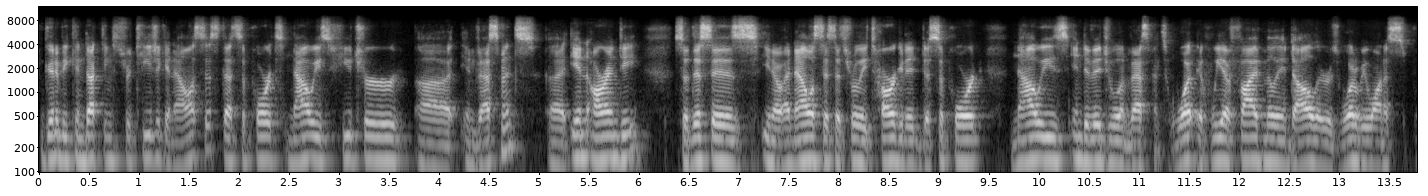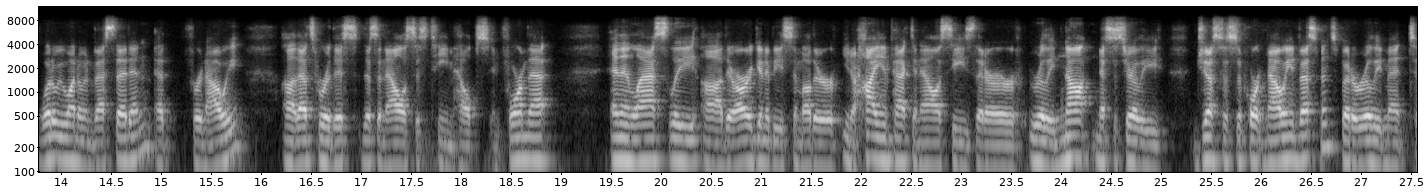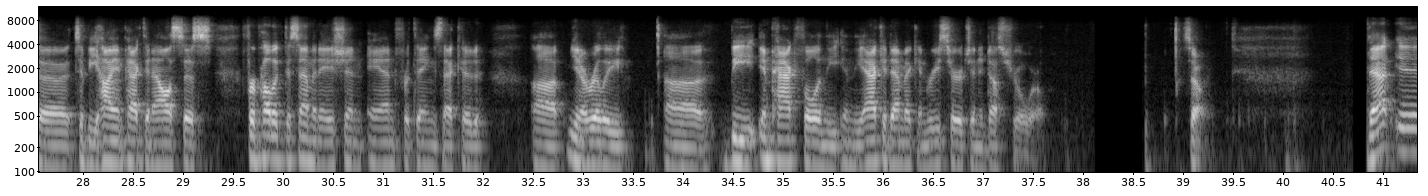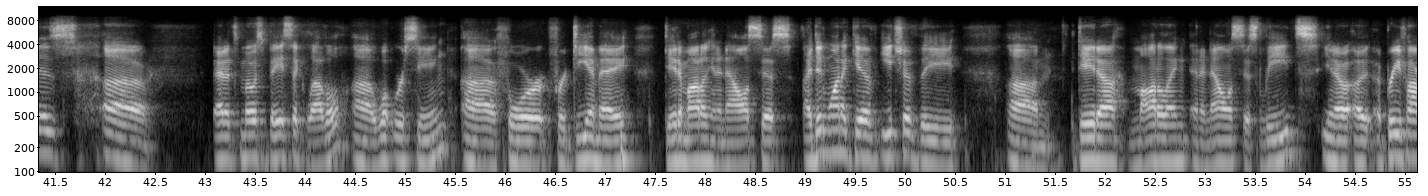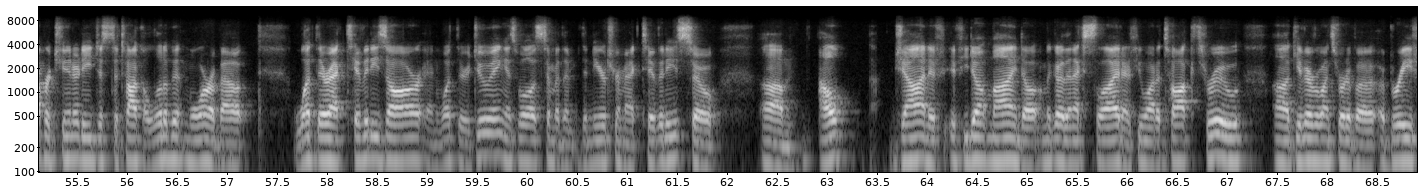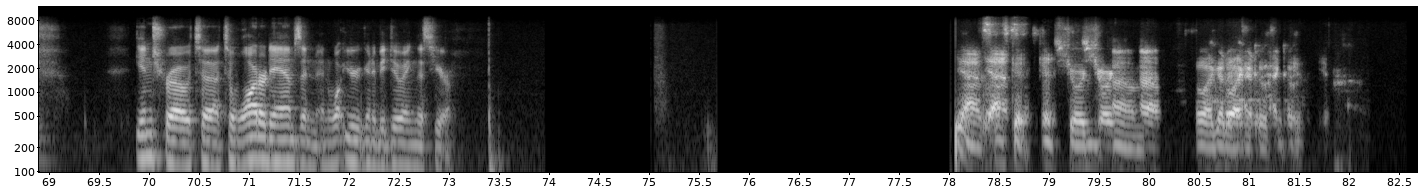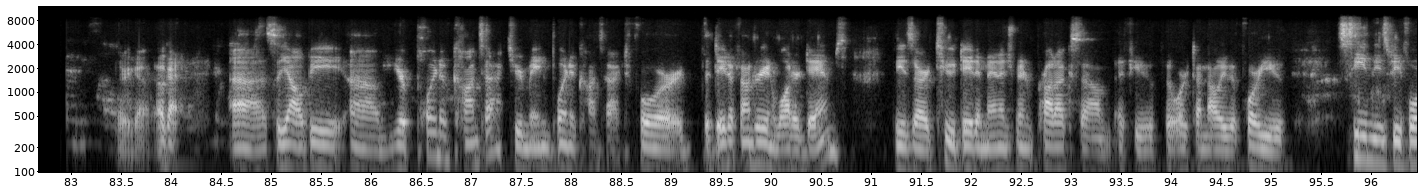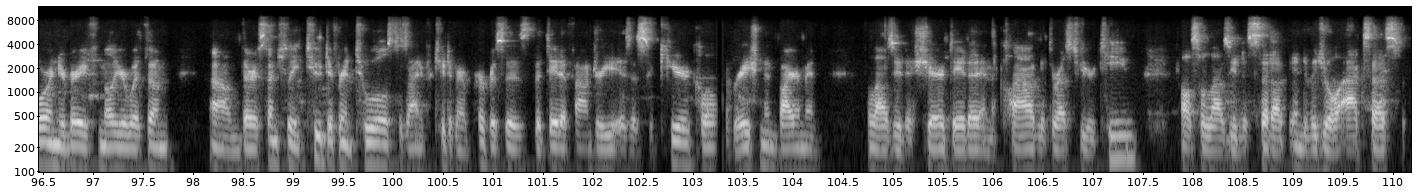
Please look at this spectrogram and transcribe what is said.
going to be conducting strategic analysis that supports NAWI's future uh, investments uh, in R&D. So this is, you know, analysis that's really targeted to support NAWI's individual investments. What if we have five million dollars? What do we want to what do we want to invest that in at for NAWI? Uh, that's where this this analysis team helps inform that. And then lastly, uh, there are going to be some other, you know, high impact analyses that are really not necessarily just to support NAWI investments, but are really meant to, to be high impact analysis for public dissemination and for things that could, uh, you know, really uh, be impactful in the in the academic and research and industrial world. So that is uh, at its most basic level uh, what we're seeing uh, for for DMA data modeling and analysis. I did want to give each of the um, data modeling and analysis leads, you know, a, a brief opportunity just to talk a little bit more about what their activities are and what they're doing, as well as some of the, the near-term activities. So um, I'll, John, if, if you don't mind, i am gonna go to the next slide. And if you want to talk through, uh, give everyone sort of a, a, brief intro to, to water dams and, and what you're going to be doing this year. Yeah, that's good. Thanks, Jordan. Um, oh, I got to echo. There we go. Okay. Uh, so yeah, I'll be um, your point of contact, your main point of contact for the Data Foundry and Water Dams. These are two data management products. Um, if you've worked on NAWI before, you've seen these before and you're very familiar with them. Um, they're essentially two different tools designed for two different purposes. The Data Foundry is a secure collaboration environment, allows you to share data in the cloud with the rest of your team, also allows you to set up individual access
